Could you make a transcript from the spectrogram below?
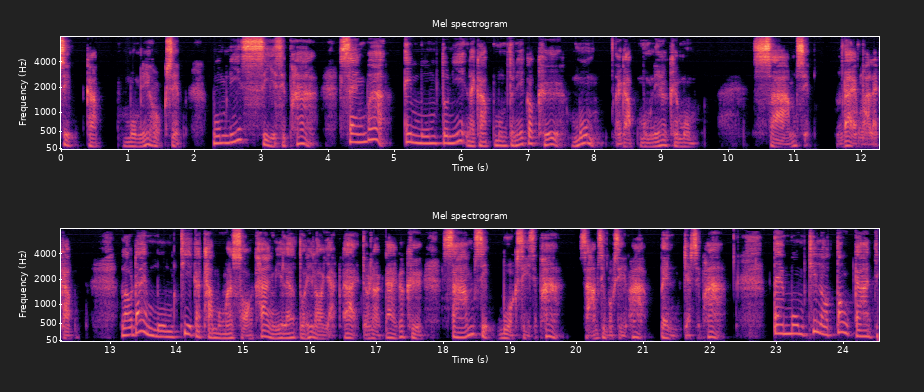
60 ครับ มุมนี้ 60 มุมนี้ 45 แสดงว่าไอ้มุมตัวนี้นะครับ มุมตัวนี้ก็คือมุมนะครับ มุมนี้ก็คือมุม 30 ได้ออกมาแล้วครับ เราได้มุมที่กระทำออกมาสองข้างนี้แล้วตัวที่เราอยากได้ ตัวเราอยากได้ก็คือ 30 บวก 45 30บวก45 เป็น 75 แต่มุมที่เราต้องการจ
